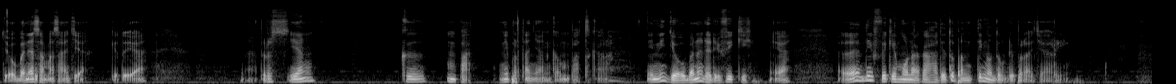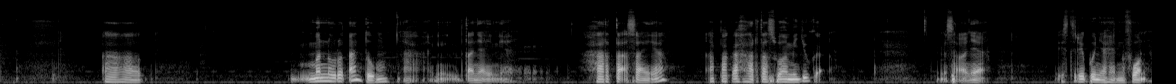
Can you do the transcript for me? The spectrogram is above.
Jawabannya sama saja, gitu ya. Nah, terus yang keempat, ini pertanyaan keempat sekarang. Ini jawabannya dari fikih, ya. Ini fikih munakahat itu penting untuk dipelajari. Uh, menurut antum, nah, ini ditanyain ya, harta saya, apakah harta suami juga? Misalnya, Istri punya handphone.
